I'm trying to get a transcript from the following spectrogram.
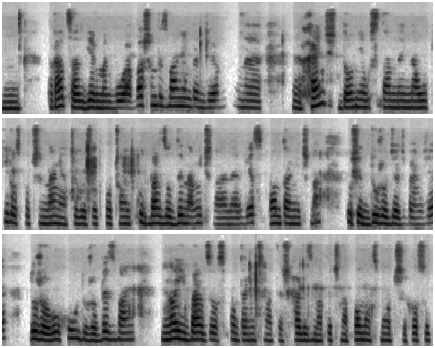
Mm, praca, Giermek była waszym wyzwaniem, będzie e, chęć do nieustannej nauki, rozpoczynania czegoś od początku, bardzo dynamiczna energia, spontaniczna. Tu się dużo dziać będzie, dużo ruchu, dużo wyzwań, no i bardzo spontaniczna, też charyzmatyczna pomoc młodszych osób,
